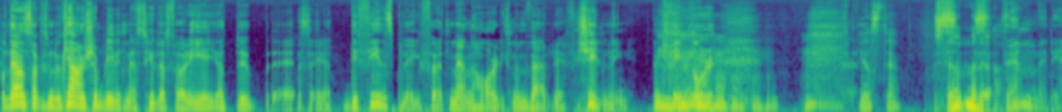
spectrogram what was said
Och den sak som du kanske blivit mest hyllad för är ju att du eh, säger att det finns belägg för att män har liksom en värre förkylning än kvinnor. Just det. Stämmer det? Stämmer det?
